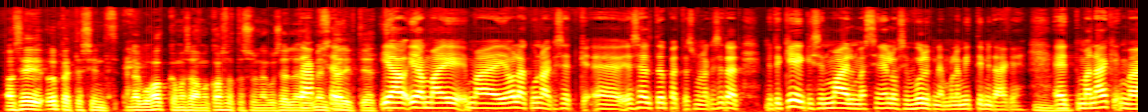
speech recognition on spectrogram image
aga see õpetas sind nagu hakkama saama, kasvatas sul nagu selle mentality, et ja, ja ma ei, ma ei ole kunagi see, et ja sealt õpetas mulle ka seda, et mitte keegi siin maailmas siin elus ei võlgne mulle mitte midagi mm. -hmm. et ma nägin, ma,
